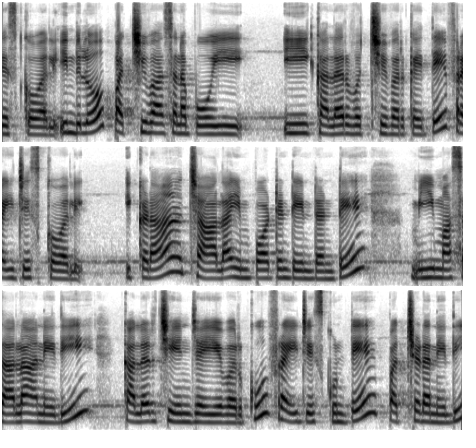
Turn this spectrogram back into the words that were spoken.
చేసుకోవాలి. ఇందులో పచ్చి వాసన పోయి ఈ కలర్ వచ్చే వరకు అయితే ఫ్రై చేసుకోవాలి. ఇక్కడ చాలా ఇంపార్టెంట్ ఏంటంటే ఈ మసాలా అనేది కలర్ చేంజ్ అయ్యే వరకు ఫ్రై చేసుకుంటే పచ్చడి అనేది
